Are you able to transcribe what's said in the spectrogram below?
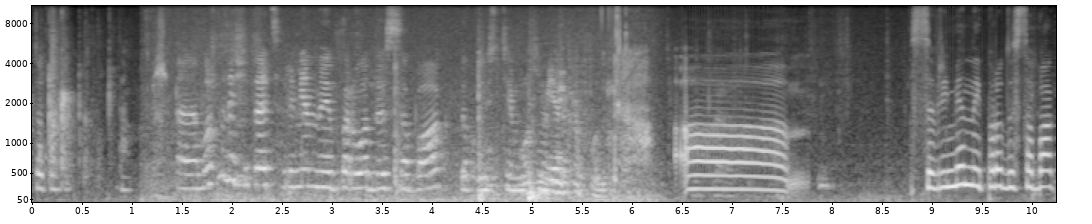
Кто-то? Да. Э, Можно ли считать современные породы собак, допустим, химерами? Современные породы собак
